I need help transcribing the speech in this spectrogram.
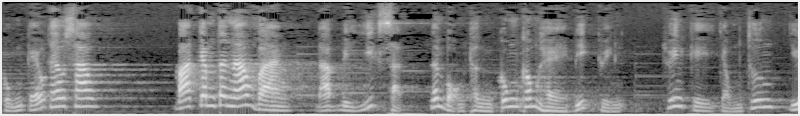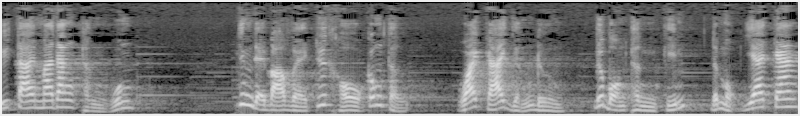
cũng kéo theo sau ba trăm tên áo vàng đã bị giết sạch nên bọn thần cung không hề biết chuyện Thuyên Kỳ trọng thương dưới tay ma đăng thần quân. Nhưng để bảo vệ tuyết hồ công tử, quái cả dẫn đường đưa bọn thần kiếm đến một gia trang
